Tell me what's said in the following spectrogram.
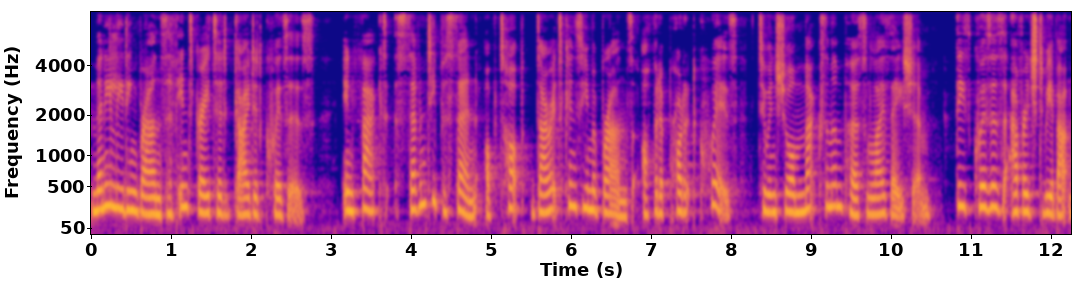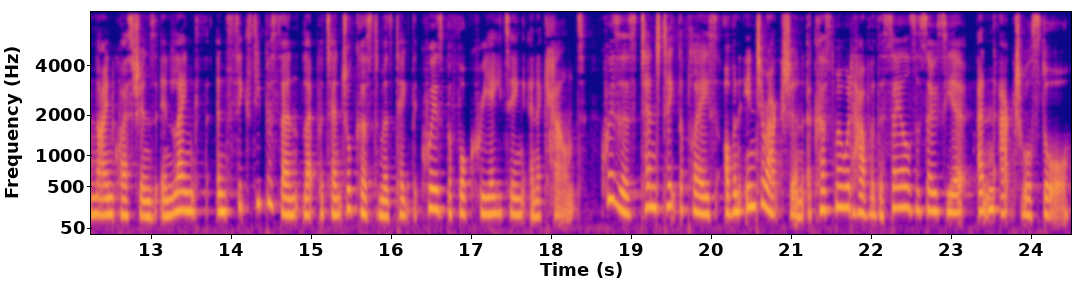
many leading brands have integrated guided quizzes. In fact, 70% of top direct-to-consumer brands offered a product quiz to ensure maximum personalization. These quizzes average to be about nine questions in length, and 60% let potential customers take the quiz before creating an account. Quizzes tend to take the place of an interaction a customer would have with a sales associate at an actual store.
